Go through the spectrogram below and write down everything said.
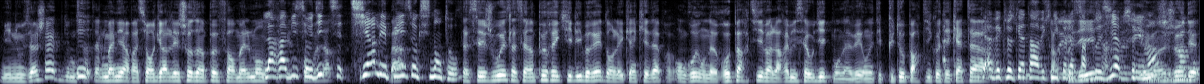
Mais ils nous achètent d'une certaine manière. Enfin, si on regarde les choses un peu formellement. L'Arabie Saoudite tient les Bah, pays occidentaux. Ça s'est joué, ça s'est un peu rééquilibré dans les quinquennats. En gros, on est reparti vers l'Arabie Saoudite, mais on, avait, on était plutôt parti côté Qatar. Avec le Qatar, avec Nicolas Sarkozy, Il y, a eu absolument. un jeu de-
